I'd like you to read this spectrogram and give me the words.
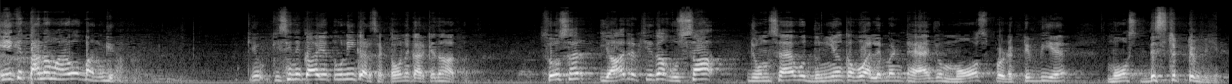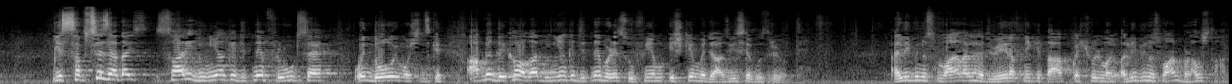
एक है ताना मारा, वो बन गया। क्यों? किसी ने कहा, ये तू नहीं कर सकता। उन्हें करके था सो सर याद रखिएगा, गुस्सा जो उनसा है, वो दुनिया का वो एलिमेंट है जो मोस्ट प्रोडक्टिव भी है मोस्ट डिस्ट्रक्टिव भी है। ये सबसे ज़्यादा इस सारी दुनिया के जितने फ्रूट्स हैं, वो इन दो इमोशंस के। आपने देखा होगा, दुनिया के जितने बड़े सूफी हम इश्क मजाजी से गुजरे होते हैं। अली बिन उस्मान अल हजवेर अपनी किताब कशुल अली बिन उस्मान बड़ा उस्ताद।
